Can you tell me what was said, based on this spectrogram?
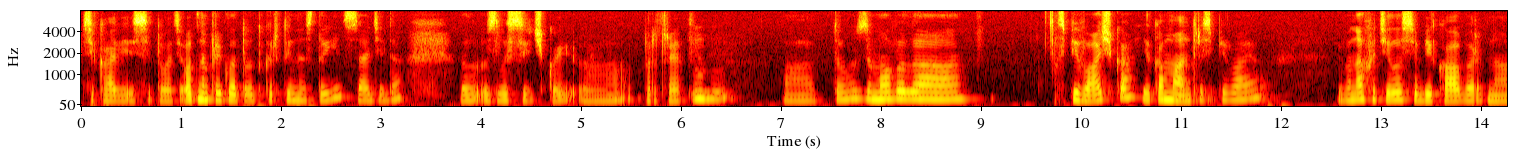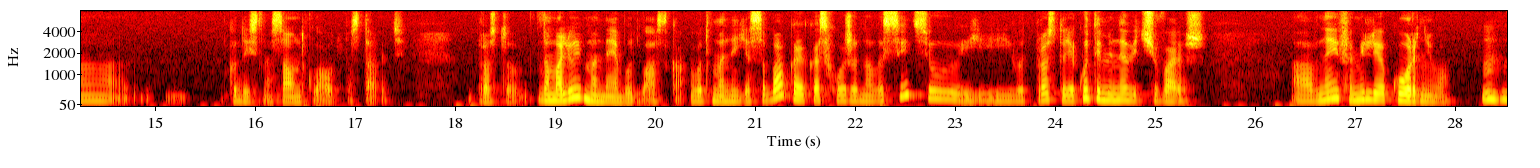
цікаві ситуації. От, наприклад, от картина стоїть ззаді, да? з лисичкою е, портрет. Угу. То замовила співачка, яка мантри співає. І вона хотіла собі кавер на кудись на SoundCloud поставити. Просто намалюй мене, будь ласка. От в мене є собака, яка схожа на лисицю, і от просто яку ти мене відчуваєш. А в неї фамілія Корнєва. Угу.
